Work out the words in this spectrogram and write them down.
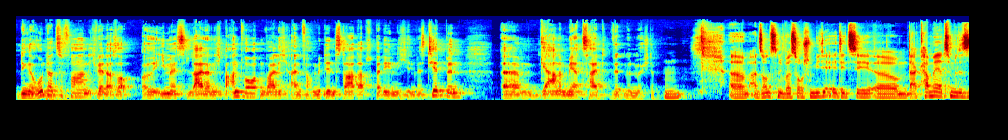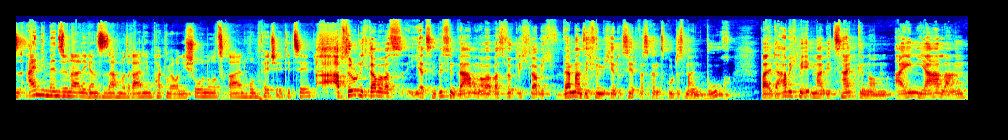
Dinge runterzufahren. Ich werde also eure E-Mails leider nicht beantworten, weil ich einfach mit den Startups, bei denen ich investiert bin, ähm, gerne mehr Zeit widmen möchte. Mhm. Ähm, ansonsten über Social Media etc., ähm, da kann man ja zumindest eindimensional die ganzen Sachen mit reinnehmen, packen wir auch in die Shownotes rein, Homepage etc. Absolut, ich glaube, was jetzt ein bisschen Werbung, aber was wirklich, glaube ich, wenn man sich für mich interessiert, was ganz gut ist, mein Buch, weil da habe ich mir eben mal die Zeit genommen, ein Jahr lang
